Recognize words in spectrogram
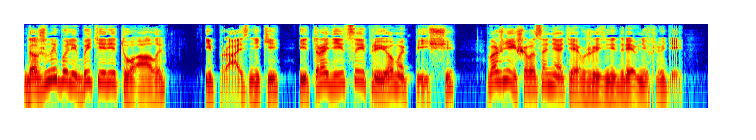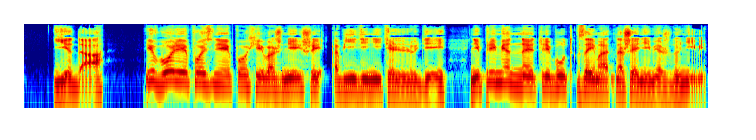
Должны были быть и ритуалы, и праздники, и традиции приема пищи, важнейшего занятия в жизни древних людей. Еда и в более поздней эпохе важнейший объединитель людей, непременный атрибут взаимоотношений между ними.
